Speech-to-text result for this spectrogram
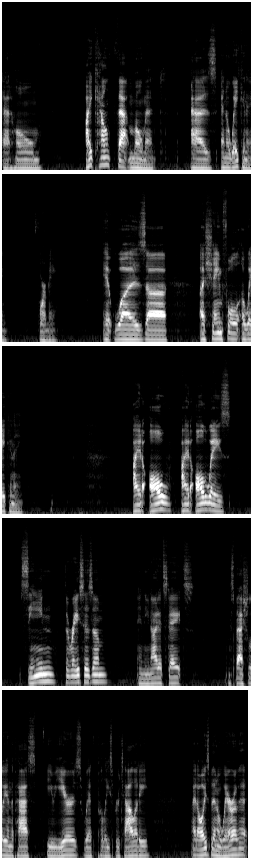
at home, I count that moment as an awakening for me. It was uh, a shameful awakening. I had all I had always seen the racism in the United States, especially in the past few years with police brutality. I'd always been aware of it,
